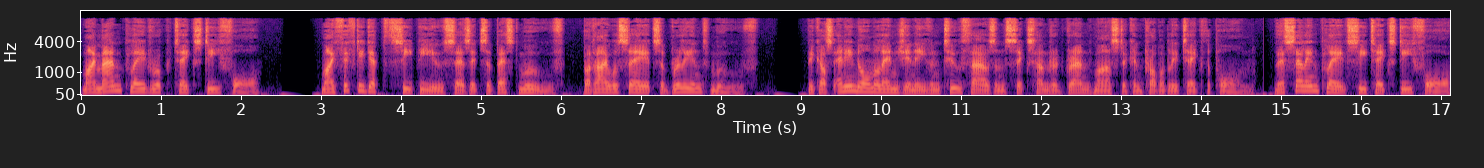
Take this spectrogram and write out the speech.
My man played rook takes d4. My 50 depth CPU says it's a best move, but I will say it's a brilliant move. Because any normal engine even 2600 Grandmaster can probably take the pawn. Veselin played c takes d4,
